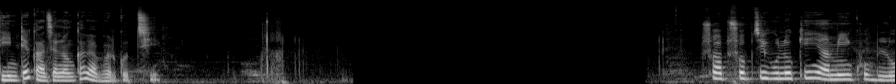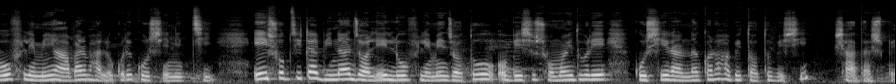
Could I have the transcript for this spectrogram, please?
তিনটে কাঁচা লঙ্কা ব্যবহার করছি। সব সবজিগুলোকেই আমি খুব লো ফ্লেমে আবার ভালো করে কষিয়ে নিচ্ছি। এই সবজিটা বিনা জলে লো ফ্লেমে যত বেশি সময় ধরে কষিয়ে রান্না করা হবে, তত বেশি স্বাদ আসবে।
